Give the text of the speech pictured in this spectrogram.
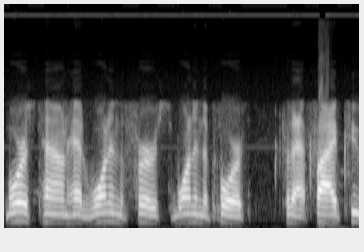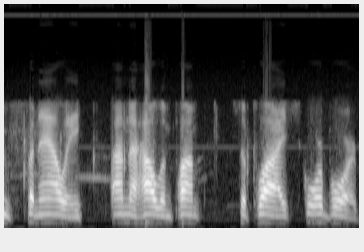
Morristown had one in the first, one in the fourth for that 5-2 finale on the Howland Pump Supply scoreboard.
